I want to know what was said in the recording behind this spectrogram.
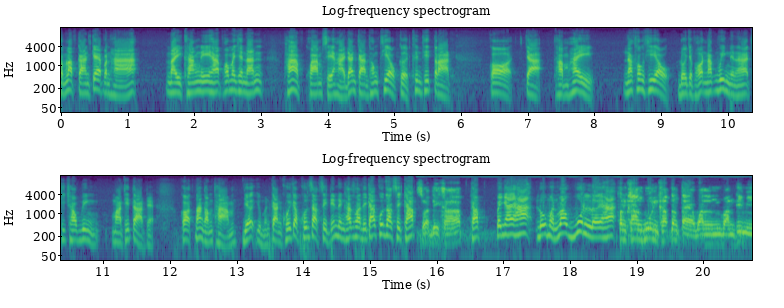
สำหรับการแก้ปัญหาในครั้งนี้ครับเพราะไม่เช่นนั้น ภาพความเสียหายด้านการท่องเที่ยวเกิดขึ้นที่ตราด ก็จะทำให้นักท่องเที่ยว โดยเฉพาะนักวิ่งเนี่ยนะฮะที่ชอบวิ่งมาที่ตราดเนี่ย ก็ตั้งคำถามเยอะอยู่เหมือนกันคุยกับคุณศักดิ์สิทธิ์นิดนึงครับสวัสดีครับคุณศักดิ์สิทธิ์ครับสวัสดีครับครับเป็นไงฮะดูเหมือนว่าวุ่นเลยฮะค่อนข้างวุ่นครับ ตั้งแต่วันวันที่มี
